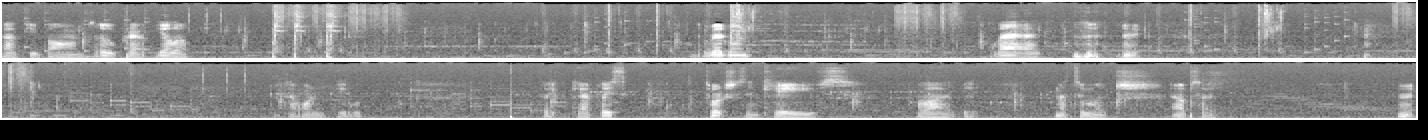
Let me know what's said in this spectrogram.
Got a few bombs. Oh crap, yellow. The red one. Lag. Alright. I want to be able like I place torches in caves a lot, but not so much outside. Alright,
